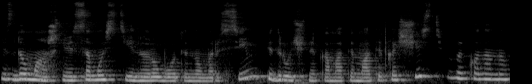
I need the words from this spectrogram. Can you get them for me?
із домашньої самостійної роботи номер 7 підручника математика 6 виконано.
